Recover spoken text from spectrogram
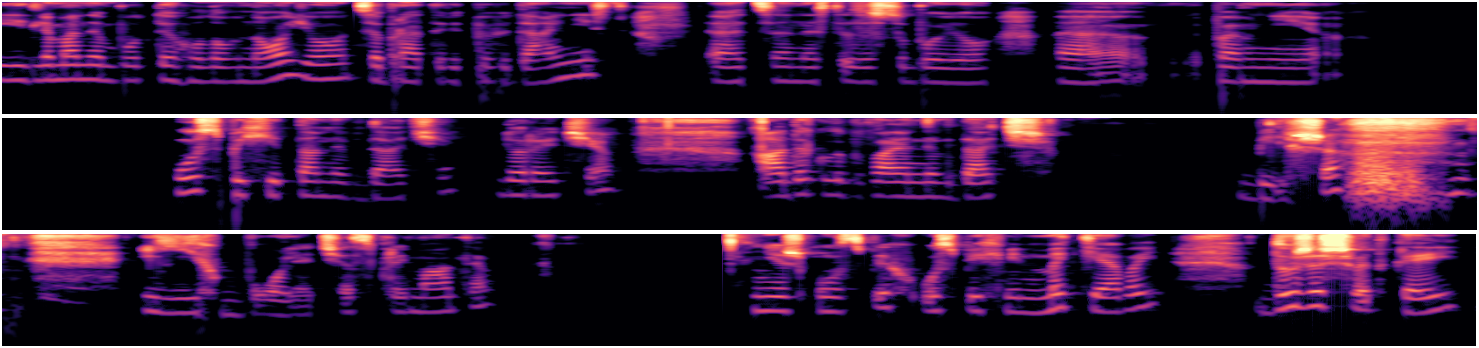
І для мене бути головною це брати відповідальність, е, це нести за собою е, певні успіхи та невдачі, до речі. А деколи буває невдач більше, і їх боляче сприймати, ніж успіх. Успіх він миттєвий, дуже швидкий,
